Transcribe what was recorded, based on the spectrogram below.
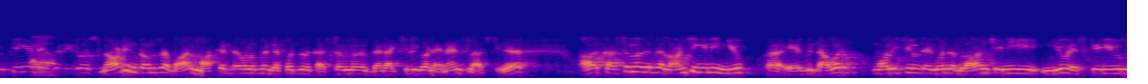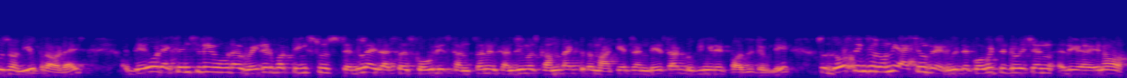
Looking at it, that it was not in terms of our market development efforts with the customers that actually got enhanced last year. Our customers, if they're launching any new uh, with our molecule, they're going to launch any new SKUs or new products, they would essentially would have waited for things to stabilize as far as COVID is concerned, and consumers come back to the markets, and they start looking at it positively. So those things will only accelerate with the COVID situation, uh, you know,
